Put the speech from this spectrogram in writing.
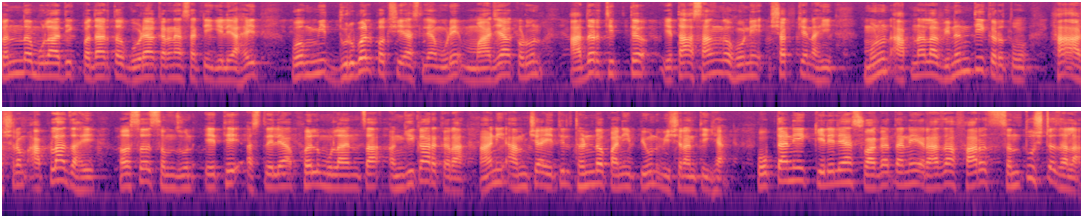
कंद मुलाधिक पदार्थ गोळ्या करण्यासाठी गेले आहेत व मी दुर्बल पक्षी असल्यामुळे माझ्याकडून आदरतिथ्य यथासांग होणे शक्य नाही. म्हणून आपणाला विनंती करतो हा आश्रम आपलाच आहे असं समजून येथे असलेल्या फलमुलांचा अंगीकार करा आणि आमच्या येथील थंड पाणी पिऊन विश्रांती घ्या. पोपटाने केलेल्या स्वागताने राजा फारच संतुष्ट झाला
